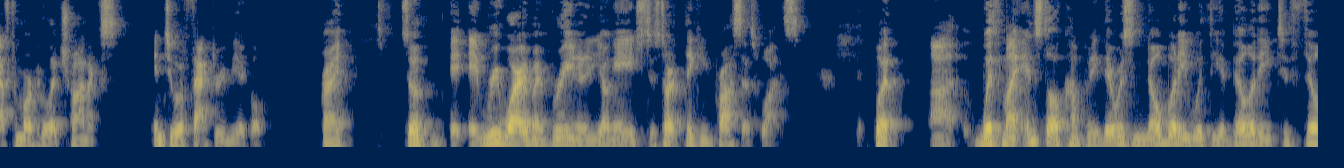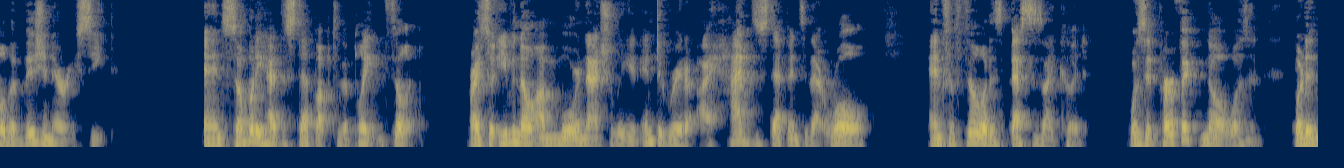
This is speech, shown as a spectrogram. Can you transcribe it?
aftermarket electronics into a factory vehicle, right? So it, it rewired my brain at a young age to start thinking process wise. But uh, with my install company, there was nobody with the ability to fill the visionary seat. And somebody had to step up to the plate and fill it. Right. So even though I'm more naturally an integrator, I had to step into that role and fulfill it as best as I could. Was it perfect? No, it wasn't. But it,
